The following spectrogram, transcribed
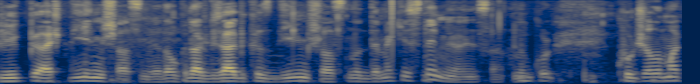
büyük bir aşk değilmiş aslında ya da o kadar güzel bir kız değilmiş aslında demek istemiyor insan. Bunu kur, kurcalamak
